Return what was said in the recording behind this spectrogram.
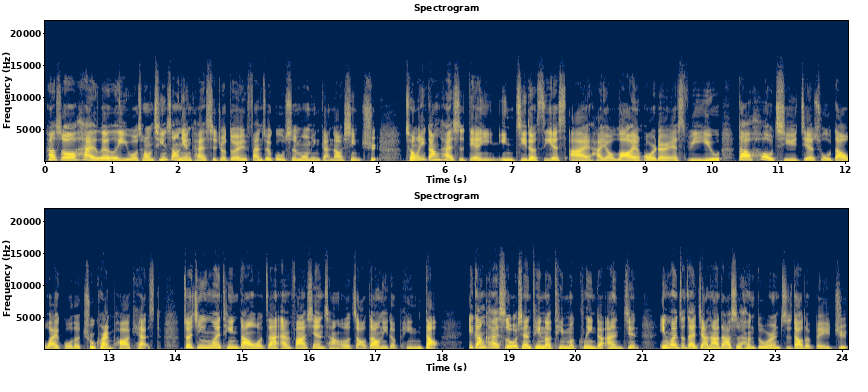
他说：“Hi Lily，我从青少年开始就对犯罪故事莫名感到兴趣，从一刚开始电影影集的 CSI，还有 Law and Order SVU，到后期接触到外国的 True Crime Podcast，最近因为听到我在案发现场而找到你的频道。”一刚开始，我先听了 Tim McLean 的案件，因为这在加拿大是很多人知道的悲剧。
